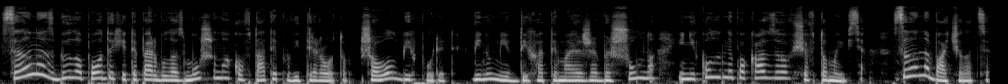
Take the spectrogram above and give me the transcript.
Селена збила подих і тепер була змушена ковтати повітря ротом. Шаол біг поряд. Він умів дихати майже безшумно і ніколи не показував, що втомився. Селена бачила це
